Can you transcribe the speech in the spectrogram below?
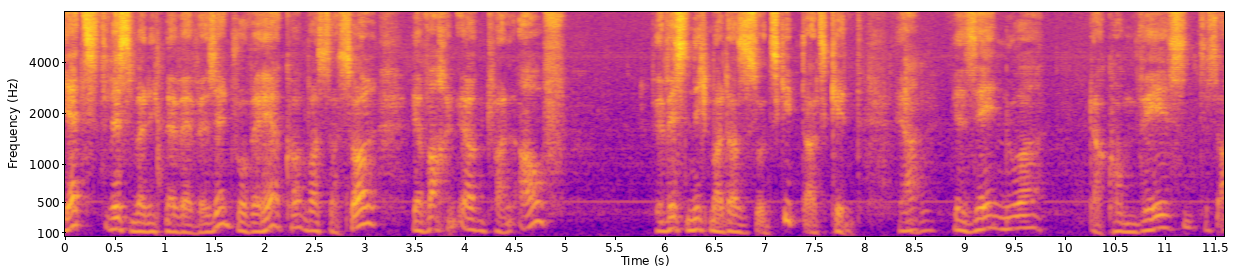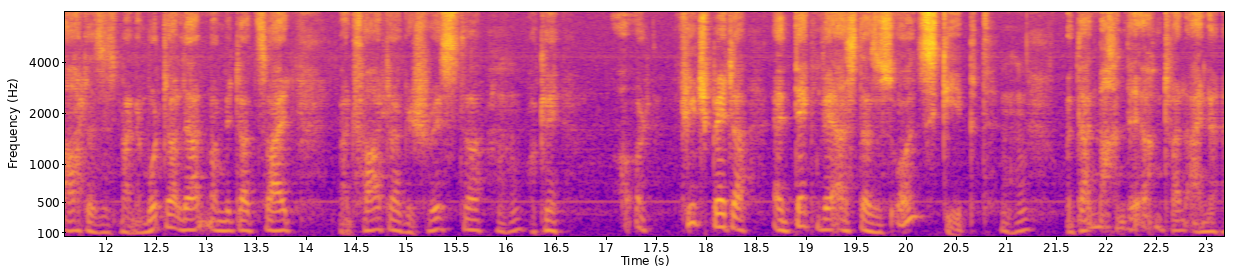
jetzt wissen wir nicht mehr, wer wir sind, wo wir herkommen, was das soll. Wir wachen irgendwann auf. Wir wissen nicht mal, dass es uns gibt als Kind. Ja, mhm. Wir sehen nur, da kommen Wesen, das, ach, das ist meine Mutter, lernt man mit der Zeit, mein Vater, Geschwister, mhm. okay. Und viel später entdecken wir erst, dass es uns gibt. Mhm. Und dann machen wir irgendwann eine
